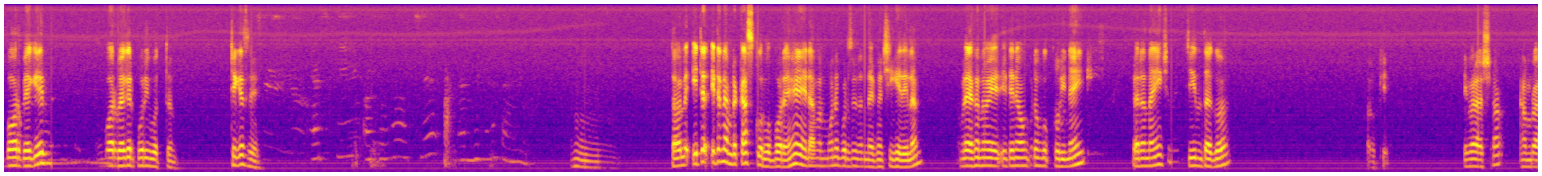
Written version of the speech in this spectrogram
বর বেগের বর বেগের পরিবর্তন। ঠিক আছে? তাহলে এটা এটা না আমরা কাজ করব পরে হ্যাঁ? এটা আমার মনে পড়ছে এখন শিখিয়ে দিলাম। আমরা এখনও এটা নিয়ে অঙ্ক টঙ্ক করি নাই, প্যারা নাই চিল থাকো ওকে। এবার আসো, আমরা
